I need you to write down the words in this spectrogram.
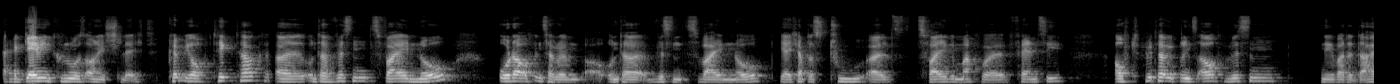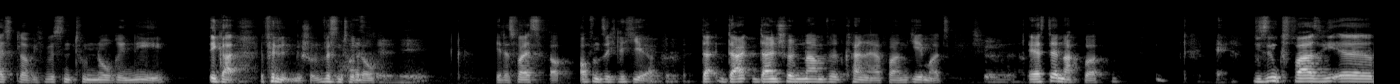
Äh, Gaming to Know ist auch nicht schlecht. Könnt mich auch auf TikTok äh, unter Wissen 2 No oder auf Instagram unter Wissen 2 No. Ja, ich habe das To als 2 gemacht, weil fancy. Auf Twitter übrigens auch Wissen. Nee, warte, da heißt glaube ich Wissen to Know René. Egal, findet mich schon. Wissen to Know. René? Ja, das weiß o- offensichtlich jeder. De, de, deinen schönen Namen wird keiner erfahren, jemals. Ich bin. Er ist der Nachbar. Wir sind quasi, äh,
